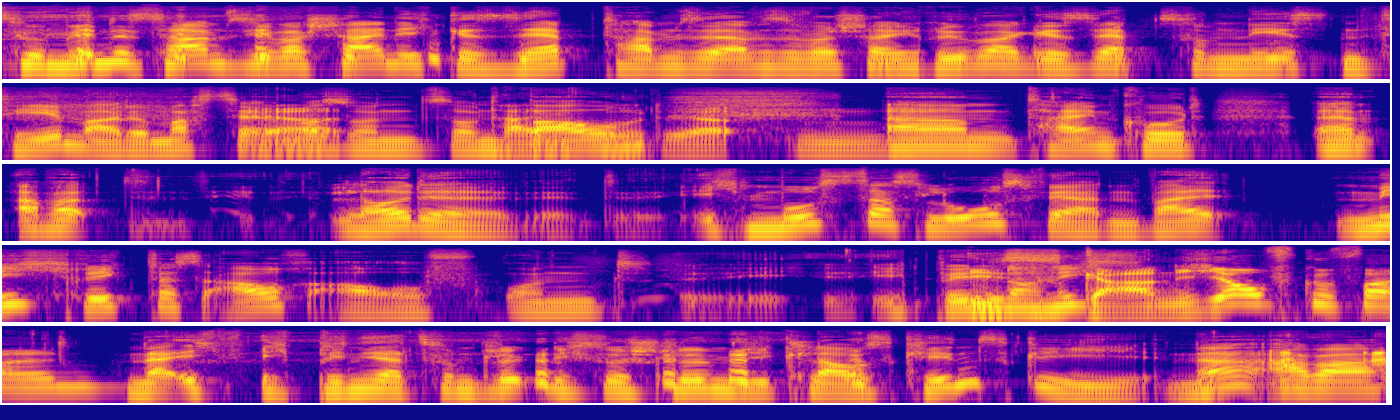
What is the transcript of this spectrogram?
zumindest haben sie wahrscheinlich gesappt, haben sie, haben sie wahrscheinlich rübergesappt zum nächsten Thema. Du machst ja, ja immer so, ein, so einen Baum. Ja. Mhm. Ähm, Timecode. Ähm, aber Leute, ich muss das loswerden, weil mich regt das auch auf. Und ich bin ist noch nicht. gar nicht aufgefallen. Na, ich, ich bin ja zum Glück nicht so schlimm wie Klaus Kinski, ne? Aber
